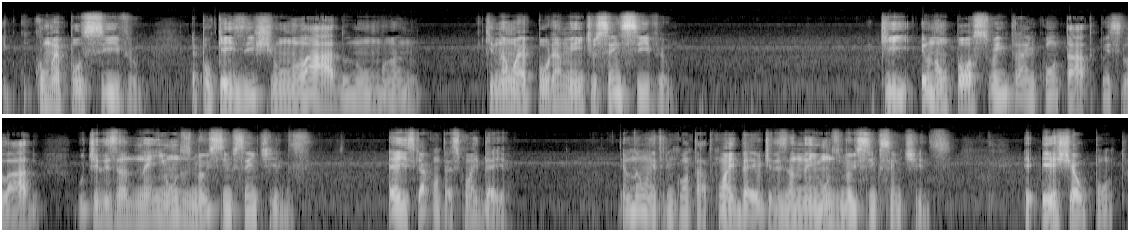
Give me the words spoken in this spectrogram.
E como é possível? É porque existe um lado no humano que não é puramente o sensível. Que eu não posso entrar em contato com esse lado utilizando nenhum dos meus cinco sentidos. É isso que acontece com a ideia. Eu não entro em contato com a ideia utilizando nenhum dos meus cinco sentidos. Este é o ponto.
